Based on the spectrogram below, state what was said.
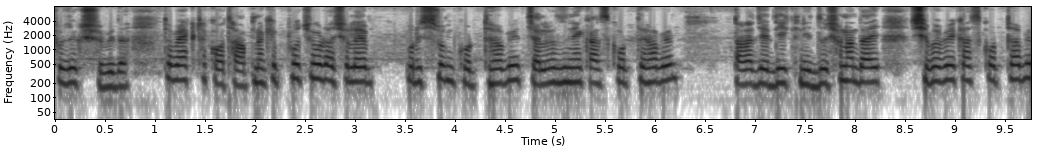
সুযোগ সুবিধা তবে একটা কথা, আপনাকে প্রচুর আসলে পরিশ্রম করতে হবে চ্যালেঞ্জ নিয়ে কাজ করতে হবে। তারা যে দিক নির্দেশনা দেয় সেভাবে কাজ করতে হবে।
